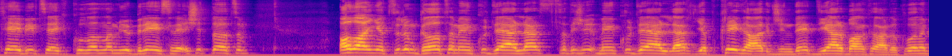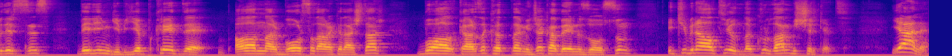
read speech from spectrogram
T1 T2 kullanılamıyor. Bireysel eşit dağıtım. Alan yatırım, Galata menkul değerler, strateji menkul değerler, yapı kredi haricinde diğer bankalarda kullanabilirsiniz. Dediğim gibi yapı kredi alanlar borsada arkadaşlar bu halka arıza katılamayacak haberiniz olsun. 2006 yılında kurulan bir şirket. Yani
